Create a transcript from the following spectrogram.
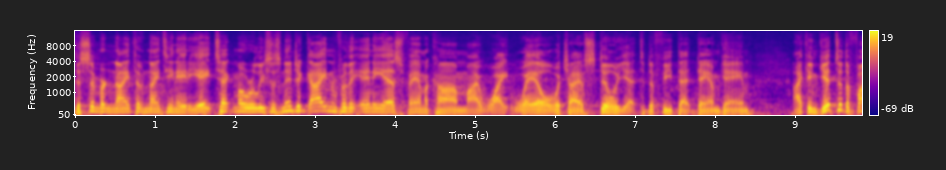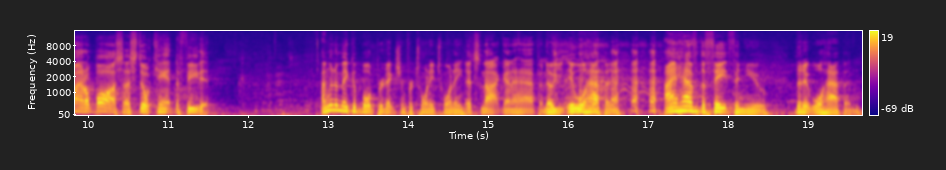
December 9th of 1988, Tecmo releases Ninja Gaiden for the NES Famicom, my white whale, which I have still yet to defeat that damn game. I can get to the final boss, I still can't defeat it. I'm going to make a bold prediction for 2020. It's not going to happen. No, it will happen. I have the faith in you that it will happen.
